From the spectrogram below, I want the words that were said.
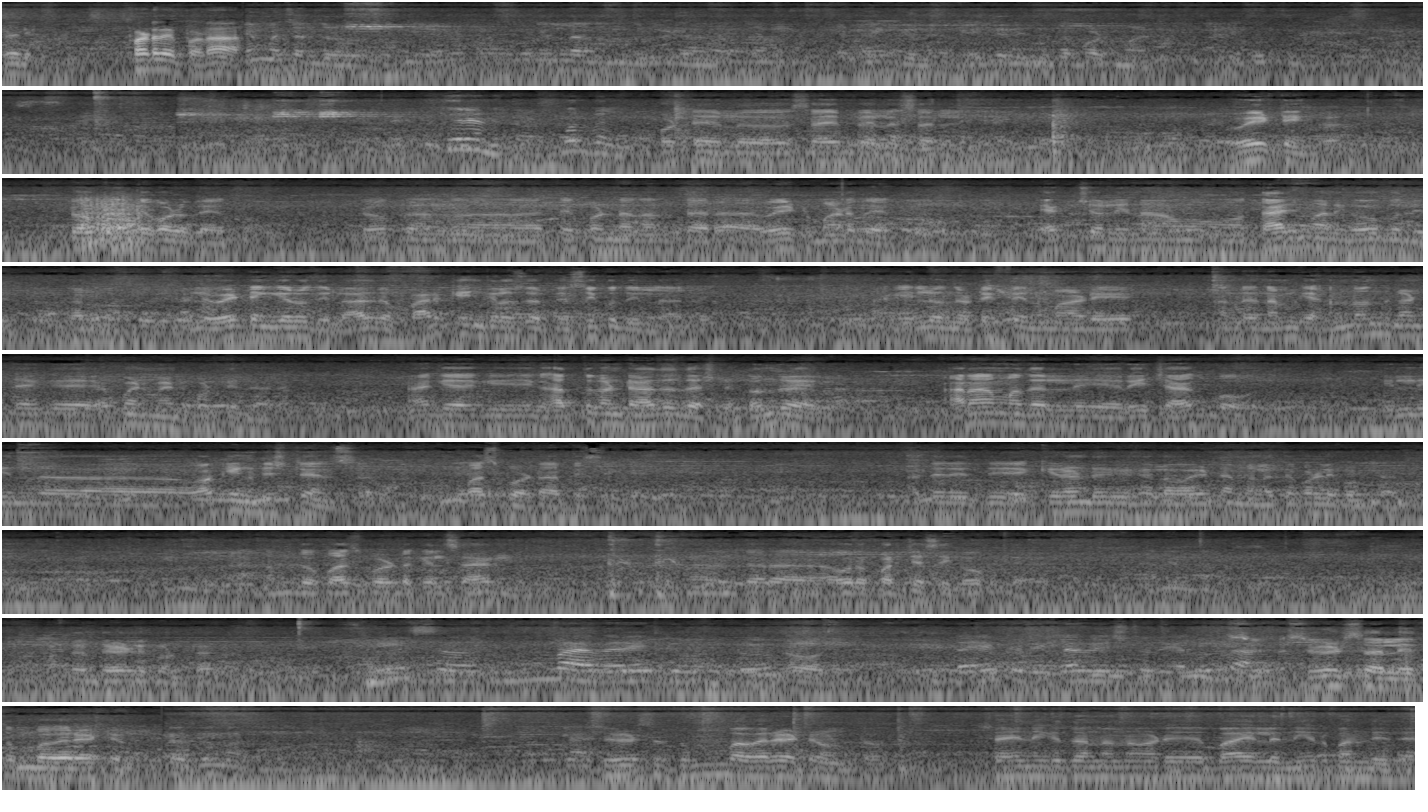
ಸರಿ ಪಡದೆ ಪಡ. ಹೇಮಚಂದ್ರ ಇಲ್ಲ ನಮ್ದು ನಮ್ಮದು ಇದೇ ರೀತಿ ಸಪೋರ್ಟ್ ಮಾಡಿ. ಹೋಟೆಲ್ ಸಾಯಿ ಪ್ಯಾಲೇಸಲ್ಲಿ ವೆಯ್ಟಿಂಗ್ ಟೋಕನ್ ತಗೊಳ್ಬೇಕು. ಟೋಕನ್ ತಗೊಂಡ ನಂತರ ವೆಯ್ಟ್ ಮಾಡಬೇಕು. ಆ್ಯಕ್ಚುಲಿ ನಾವು ತಾಜ್ ಮಹಲ್ಗೆ ಹೋಗೋದಿತ್ತು ಅಲ್ವಾ? ಅಲ್ಲಿ ವೆಯ್ಟಿಂಗ್ ಇರೋದಿಲ್ಲ ಆದರೆ ಪಾರ್ಕಿಂಗ್ ಕೆಲಸ ಸಿಗೋದಿಲ್ಲ ಅಲ್ಲಿ. ಹಾಗೆ ಇಲ್ಲೊಂದು ಟಿಫಿನ್ ಮಾಡಿ ಅಂದರೆ ನಮಗೆ ಹನ್ನೊಂದು ಗಂಟೆಗೆ ಅಪಾಯಿಂಟ್ಮೆಂಟ್ ಕೊಟ್ಟಿದ್ದಾರೆ. ಹಾಗಾಗಿ ಈಗ ಹತ್ತು ಗಂಟೆ ಆದದಷ್ಟೇ ತೊಂದರೆ ಇಲ್ಲ. ಆರಾಮದಲ್ಲಿ ರೀಚ್ ಆಗ್ಬೋದು. ಇಲ್ಲಿಂದ ವಾಕಿಂಗ್ ಡಿಸ್ಟೆನ್ಸ್ ಪಾಸ್ಪೋರ್ಟ್ ಆಫೀಸಿಗೆ ಅದೇ ರೀತಿ ಕಿರಣ್ ಕೆಲವು ಐಟಮ್ ಎಲ್ಲ ತಗೊಳ್ಳಿಕ್ಕೆ ಉಂಟು ನಮ್ಮದು ಪಾಸ್ಪೋರ್ಟ್ ಕೆಲಸ ಆಗಲಿ. ನಂತರ ಅವರ ಪರ್ಚೇಸಿಗೆ ಹೋಗ್ತೇವೆ. ಮತ್ತೆಂತ ಹೇಳಲಿಕ್ಕೆ ಉಂಟು ಸ್ವೀಟ್ಸ್ ತುಂಬ ವೆರೈಟಿ ಉಂಟು. ಹೌದು. ಬೇಕರಿ ಲವೇಶ್ವರಿ ಎಲ್ಲ ಸ್ವೀಟ್ಸಲ್ಲಿ ತುಂಬ ವೆರೈಟಿ ಉಂಟು. ಸ್ವೀಟ್ಸ್ ತುಂಬ ವೆರೈಟಿ ಉಂಟು. ಶೈನಿಗೆ ಇದನ್ನು ನೋಡಿ ಬಾಯಲ್ಲಿ ನೀರು ಬಂದಿದೆ.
